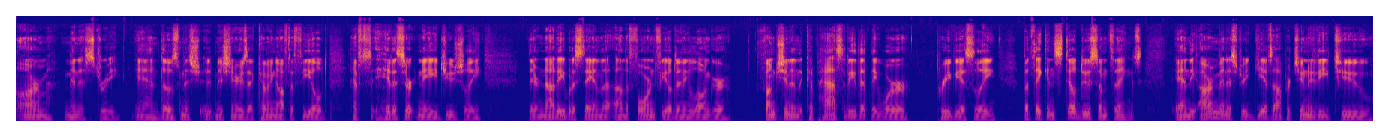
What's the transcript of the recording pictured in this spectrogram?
arm ministry. And those missionaries that are coming off the field have hit a certain age usually they're not able to stay on the on the foreign field any longer, function in the capacity that they were previously, but they can still do some things. And the arm ministry gives opportunity to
